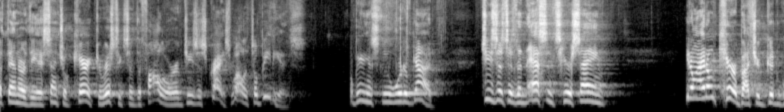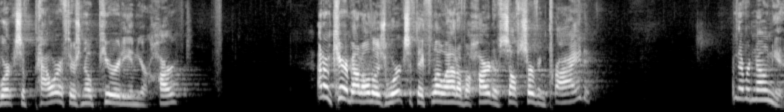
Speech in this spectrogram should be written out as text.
What then are the essential characteristics of the follower of Jesus Christ? Well, it's obedience. Obedience to the Word of God. Jesus is, in essence, here saying, You know, I don't care about your good works of power if there's no purity in your heart. I don't care about all those works if they flow out of a heart of self serving pride. I've never known you.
